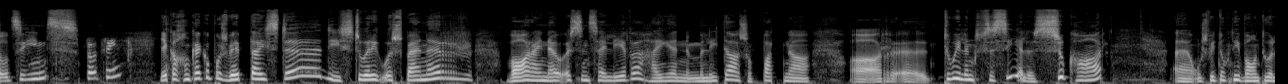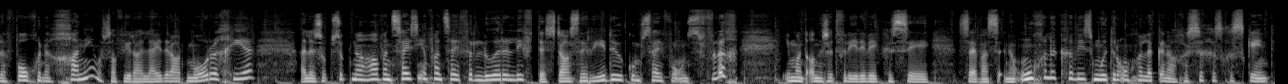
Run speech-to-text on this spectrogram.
totsiens. Totsiens. Jy kan gaan kyk op ons webtuiste, die storie oor Spanner, waar hy nou is in sy lewe. Hy en Melita is op pad na haar uh, tweelingsussie. Hulle soek haar. Uh, ons weet nog nie waartoe hulle volgende gaan nie. Ons sal vir daai leidraad môre gee. Hulle is op soek na haar want sy is een van sy verlore liefdes. Daar's 'n rede hoekom sy vir ons vlug. Iemand anders het verlede week gesê sy was in 'n ongeluk gewees, motorongeluk en haar gesig is geskend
